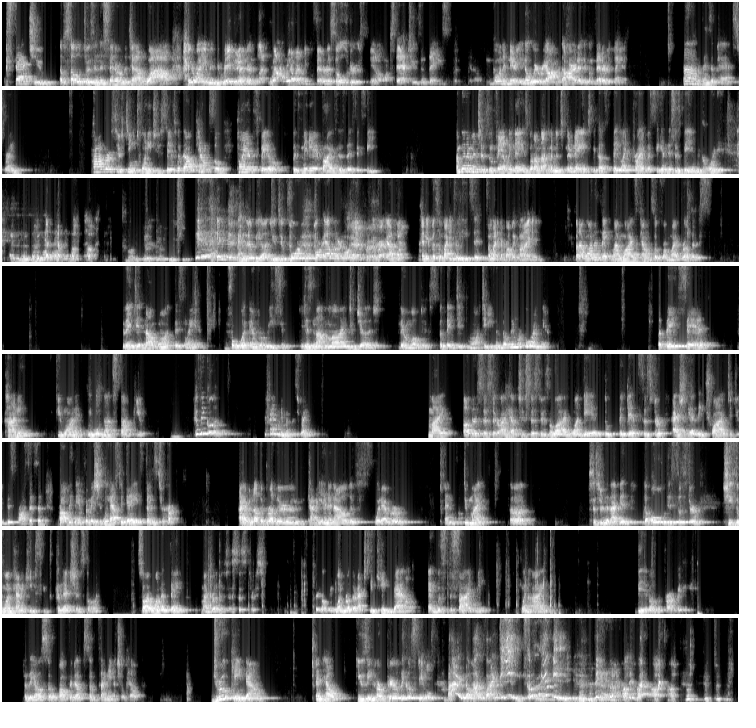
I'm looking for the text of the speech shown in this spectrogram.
statue of soldiers in the center of the town. Wow, here I am in New England, and like, wow, we don't have any Confederate soldiers, you know, statues and things. But you know, going in there, you know where we are, the heart of the Confederate land. Ah, but that's a past, right? Proverbs 15, 22 says, without counsel, plans fail. With many advisors, they succeed. I'm going to mention some family names, but I'm not going to mention their names because they like privacy and this is being recorded. and it'll be on YouTube for forever. Forever. Forever. And if somebody deletes it, somebody can probably find it. But I want to thank my wise counsel from my brothers. They did not want this land for whatever reason. It is not mine to judge their motives, but they didn't want it, even though they were born there. But they said, Connie, if you want it, we will not stop you. Because they could. They're family members, right? My other sister, I have two sisters alive, one dead. The, the, dead sister actually, I think, tried to do this process, and probably the information we have today is thanks to her. I have another brother kind of in and out of whatever and through my uh, sister that I've been, the oldest sister, she's the one kind of keeps connections going. So I want to thank my brothers and sisters for helping. One brother actually came down and was beside me when I bid on the property. And they also offered up some financial help. Drew came down and helped using her paralegal skills. I know how to find deeds.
